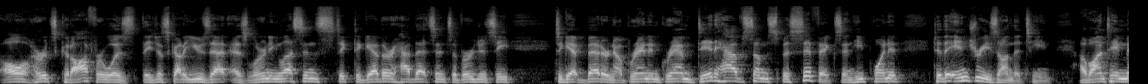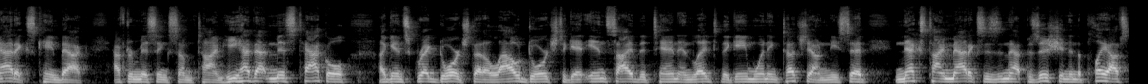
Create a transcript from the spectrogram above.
all Hurts could offer was they just got to use that as learning lessons, stick together, have that sense of urgency to get better. Now, Brandon Graham did have some specifics and he pointed to the injuries on the team. Avonte Maddox came back after missing some time. He had that missed tackle against Greg Dortch that allowed Dortch to get inside the 10 and led to the game winning touchdown. And he said next time Maddox is in that position in the playoffs,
